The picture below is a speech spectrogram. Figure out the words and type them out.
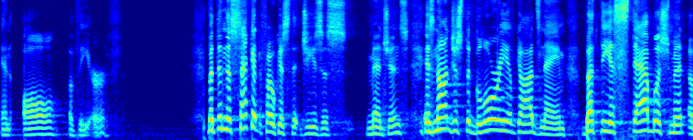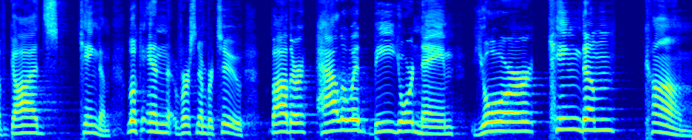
in all of the earth. But then the second focus that Jesus mentions is not just the glory of God's name, but the establishment of God's kingdom. Look in verse number two Father, hallowed be your name, your kingdom come.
